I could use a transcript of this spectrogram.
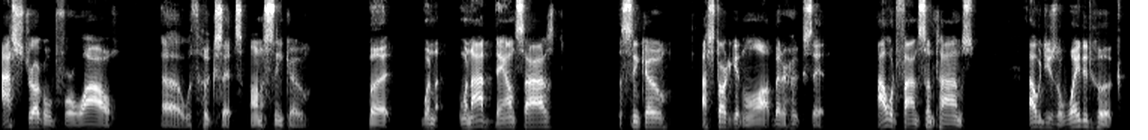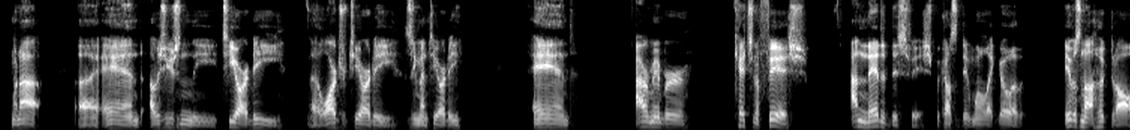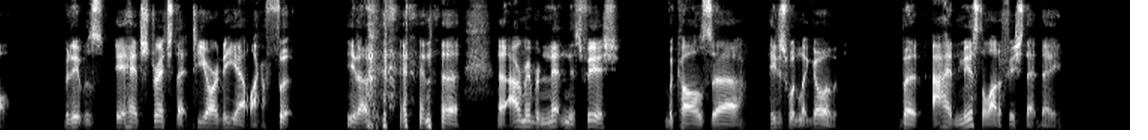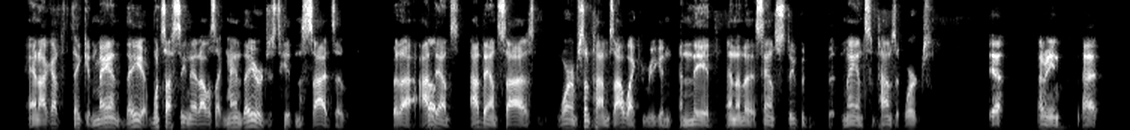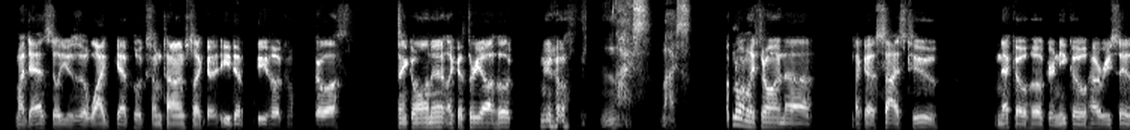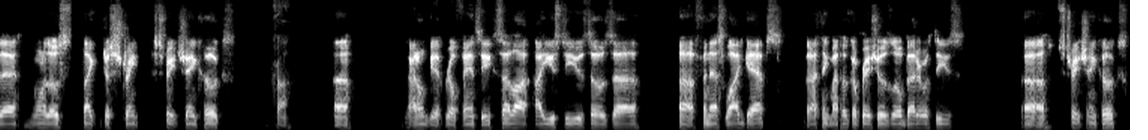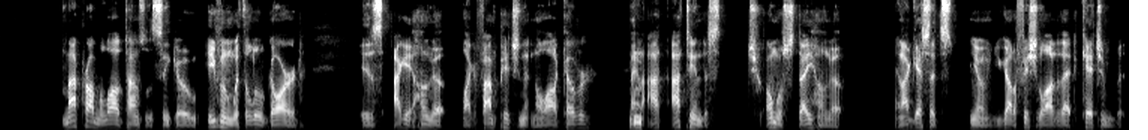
I struggled for a while uh, with hook sets on a Senko, but when when I downsized the Senko, I started getting a lot better hook set. I would find sometimes I would use a weighted hook when I uh, and I was using the TRD, uh, larger TRD, Z-Man TRD, and I remember catching a fish. I netted this fish because I didn't want to let go of it. It was not hooked at all, but it was it had stretched that TRD out like a foot you know. and uh, I remember netting this fish because uh, he just wouldn't let go of it. But I had missed a lot of fish that day. And I got to thinking, man, they once I seen that, I was like, man, they are just hitting the sides of it. But I, I oh. down I downsized worms. Sometimes I wacky rig and, and Ned. And I know that sounds stupid, but man, sometimes it works. Yeah. I mean, I, my dad still uses a wide gap hook sometimes, like a EWG hook throw a Senko on it, like a three aught hook, you know. Nice, nice. I'm normally throwing uh like a size two Neko hook or Nico, however you say that. One of those like just straight straight shank hooks. Okay. Uh I don't get real fancy. So I, I used to use those uh uh finesse wide gaps, but I think my hookup ratio is a little better with these uh straight shank hooks my problem a lot of times with the Senko, even with the little guard, is I get hung up. Like if I'm pitching it in a lot of cover, man, mm-hmm. I, I tend to almost stay hung up. And I guess that's, you know, you got to fish a lot of that to catch them. But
